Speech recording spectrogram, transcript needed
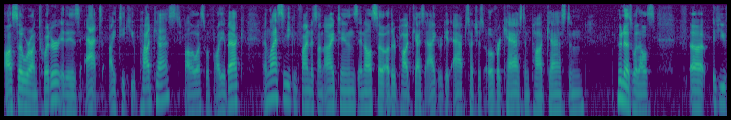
Also, we're on Twitter. It is at ITQ Podcast. Follow us, we'll follow you back. And lastly, you can find us on iTunes and also other podcast aggregate apps such as Overcast and Podcast and who knows what else. Uh, if you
